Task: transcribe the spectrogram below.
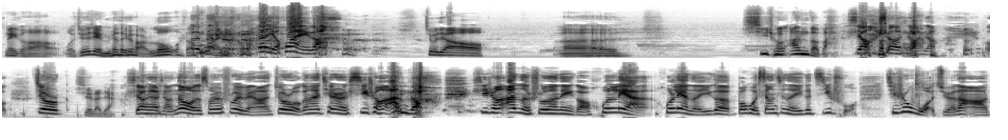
那个，我觉得这名字有点 low，咱换一个，那也换一个，就叫呃。西城安子吧，行行行行，我就是谢谢大家。行行行，那我再重新说一遍啊，就是我刚才听着西城安子，西城安子说的那个婚恋，婚恋的一个包括相亲的一个基础。其实我觉得啊，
